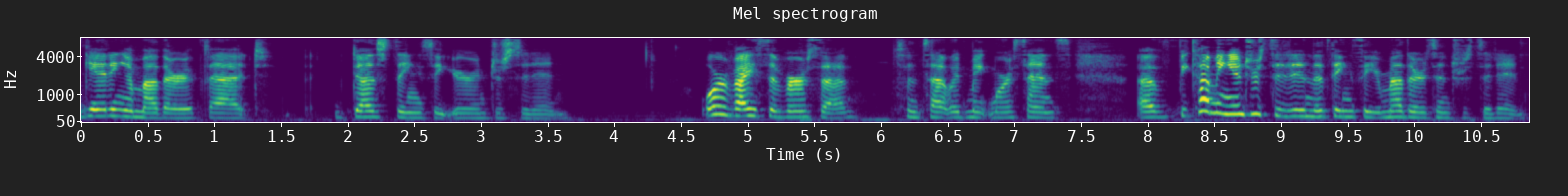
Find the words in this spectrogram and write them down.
getting a mother that does things that you're interested in or vice versa, since that would make more sense of becoming interested in the things that your mother is interested in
